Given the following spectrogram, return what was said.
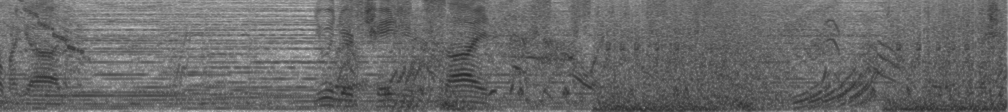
Oh my god. You and your changing sides. I should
